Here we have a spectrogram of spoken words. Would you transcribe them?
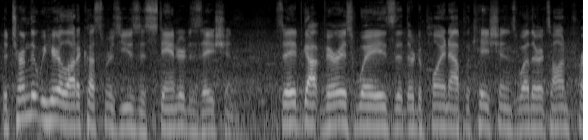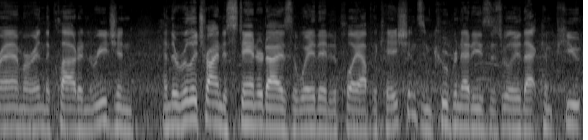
The term that we hear a lot of customers use is standardization. So they've got various ways that they're deploying applications, whether it's on-prem or in the cloud and region, and they're really trying to standardize the way they deploy applications, and Kubernetes is really that compute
